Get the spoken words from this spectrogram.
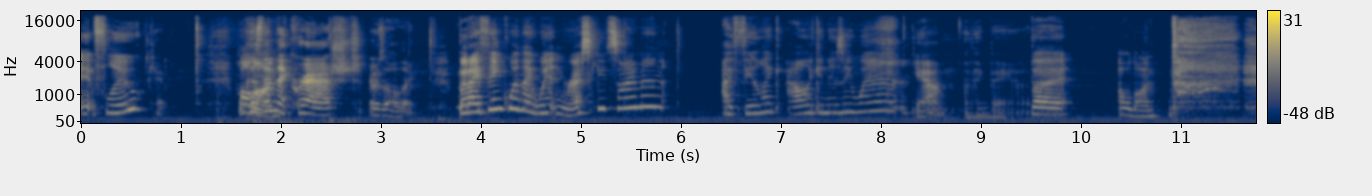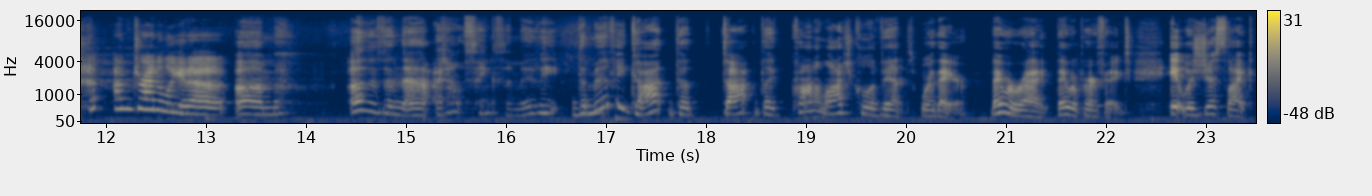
it flew. Okay. Because on. then they crashed. It was a whole thing. But I think when they went and rescued Simon, I feel like Alec and Izzy went, Yeah, I think they had it. but hold on. I'm trying to look it up. Um, other than that, I don't think the movie the movie got the the chronological events were there. They were right. They were perfect. It was just like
